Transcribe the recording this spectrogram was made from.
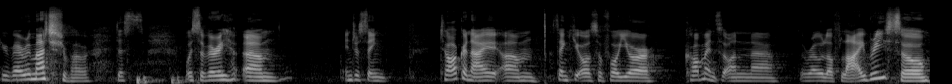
Thank you very much. This was a very um, interesting talk, and I um, thank you also for your comments on uh, the role of libraries. So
